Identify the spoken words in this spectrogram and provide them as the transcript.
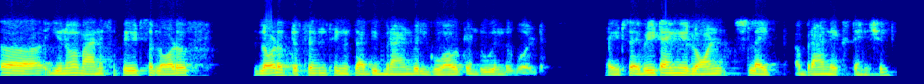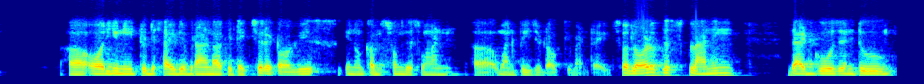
uh, you know, anticipates a lot of a lot of different things that the brand will go out and do in the world, right? So every time you launch like a brand extension, uh, or you need to decide your brand architecture, it always you know comes from this one uh, one pager document, right? So a lot of this planning that goes into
